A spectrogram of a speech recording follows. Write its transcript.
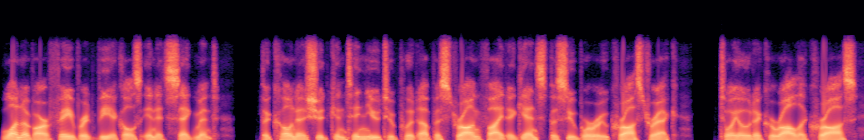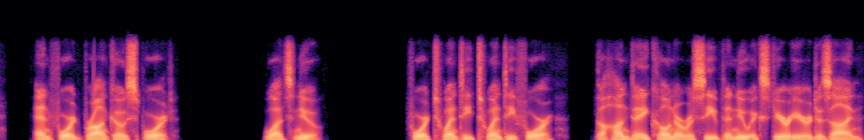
One of our favorite vehicles in its segment, the Kona should continue to put up a strong fight against the Subaru Crosstrek, Toyota Corolla Cross, and Ford Bronco Sport. What's new? For 2024, the Hyundai Kona received a new exterior design,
